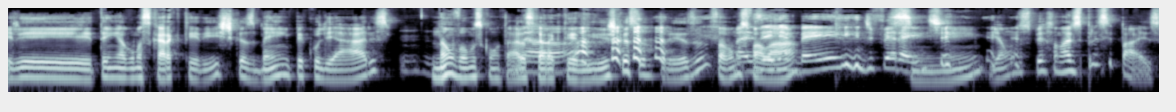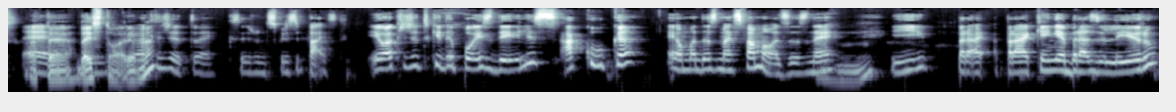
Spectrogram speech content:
Ele tem algumas características bem peculiares. Uhum. Não vamos contar as Não. características, surpresa, só vamos Mas falar. ele é bem diferente. Sim, e é um dos personagens principais É, até da história, eu né? acredito, é, que seja um dos principais. Eu acredito que depois deles, a Cuca é uma das mais famosas, né? Uhum. E pra quem é brasileiro,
